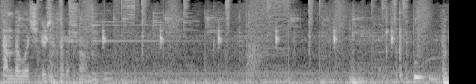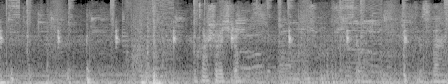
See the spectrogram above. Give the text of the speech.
Там доводчики, все хорошо. Ну, Хорошего вечера. До свидания.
